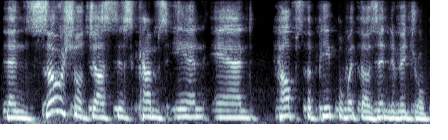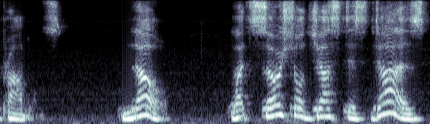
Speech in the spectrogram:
then social justice comes in and helps the people with those individual problems. No. What social justice does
